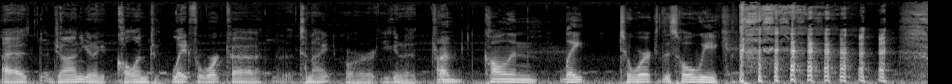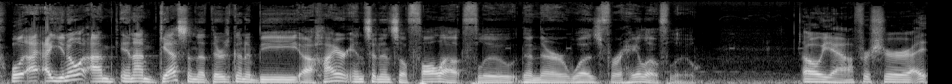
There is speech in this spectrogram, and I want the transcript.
Uh, John, you going to call in t- late for work uh, tonight, or are you going to try? I'm calling late to work this whole week. well, I, I, you know what? I'm and I'm guessing that there's going to be a higher incidence of Fallout flu than there was for Halo flu. Oh yeah, for sure. I,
